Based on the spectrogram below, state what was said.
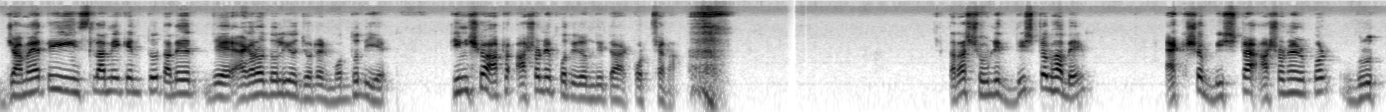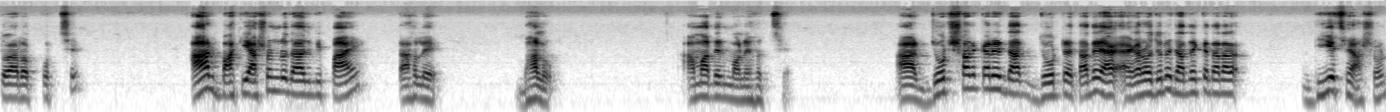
জামায়াতে ইসলামী কিন্তু তাদের যে এগারো দলীয় জোটের মধ্য দিয়ে তিনশো আসনে প্রতিদ্বন্দ্বিতা করছে না। তারা সুনির্দিষ্টভাবে একশো বিশটা আসনের উপর গুরুত্ব আরোপ করছে। আর বাকি আসনগুলো তারা যদি পায়, তাহলে ভালো। আমাদের মনে হচ্ছে। আর জোট সরকারের জোটে তাদের এগারো জনে যাদেরকে তারা দিয়েছে আসন,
